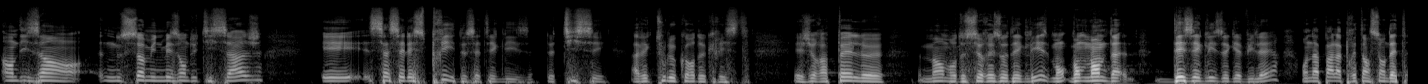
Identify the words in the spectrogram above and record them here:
en disant, nous sommes une maison du tissage, et ça c'est l'esprit de cette Église, de tisser avec tout le corps de Christ. Et je rappelle euh, membre de ce réseau d'églises, bon, membre des églises de Gavillère. On n'a pas la prétention d'être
